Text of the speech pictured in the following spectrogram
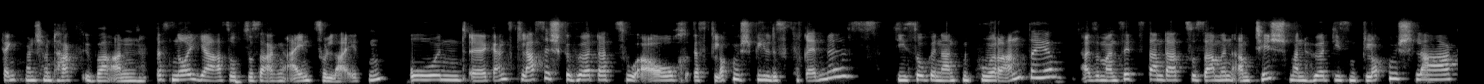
fängt man schon tagsüber an, das Neujahr sozusagen einzuleiten. Und äh, ganz klassisch gehört dazu auch das Glockenspiel des Kremls, die sogenannten Kurante. Also man sitzt dann da zusammen am Tisch, man hört diesen Glockenschlag.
